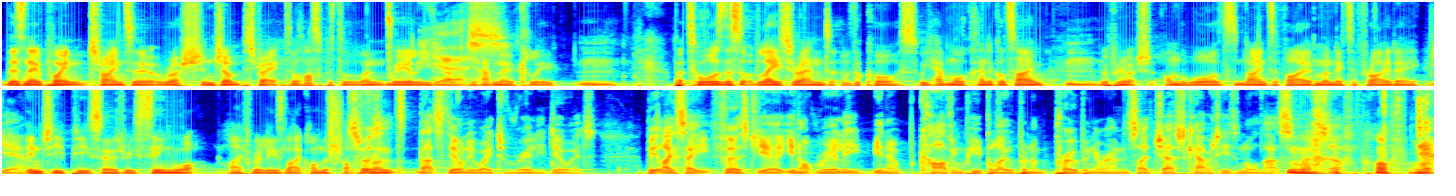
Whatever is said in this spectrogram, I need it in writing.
There's no point trying to rush and jump straight into a hospital when really you, have, you have no clue. Mm. But towards the sort of later end of the course, we have more clinical time. Mm. We're pretty much on the wards nine to five, Monday to Friday, Yeah. in GP surgery, seeing what life really is like on the shop front. that's the only way to really do it. But like say, first year, you're not really, you know, carving people open and probing around inside chest cavities and all that sort of stuff. Far from it.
